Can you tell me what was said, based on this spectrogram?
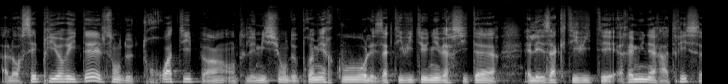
Alors, ces priorités, elles sont de trois types, hein, entre les missions de premier cours, les activités universitaires et les activités rémunératrices.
